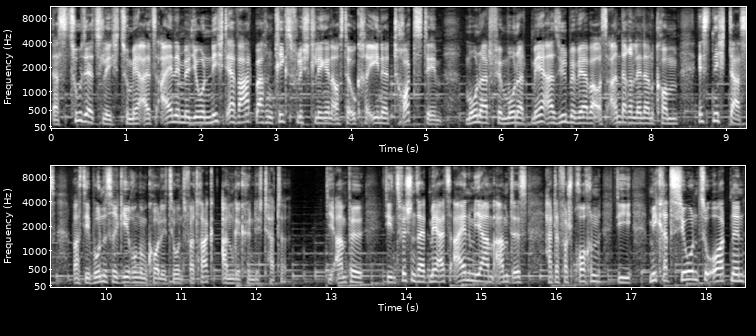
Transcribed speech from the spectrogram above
dass zusätzlich zu mehr als eine Million nicht erwartbaren Kriegsflüchtlingen aus der Ukraine trotzdem Monat für Monat mehr Asylbewerber aus anderen Ländern kommen, ist nicht das, was die Bundesregierung im Koalitionsvertrag angekündigt hatte. Die Ampel, die inzwischen seit mehr als einem Jahr im Amt ist, hatte versprochen, die Migration zu ordnen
